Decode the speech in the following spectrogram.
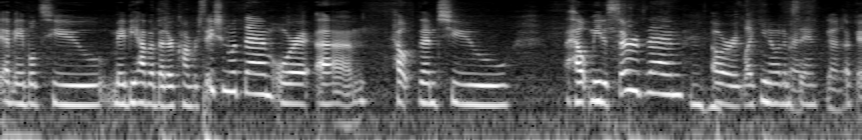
am able to maybe have a better conversation with them or um, help them to help me to serve them or like you know what i'm Mm-hmm. Right, saying got it. okay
